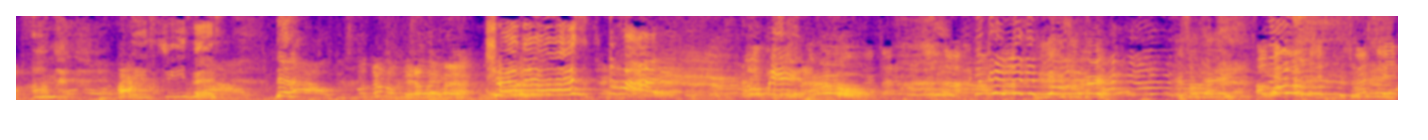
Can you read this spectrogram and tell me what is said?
Oh my, please, Jesus. The, Travis! God! Stop it! You can't let it Yeah, it's okay. It's okay. Okay, that's it. That's it.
